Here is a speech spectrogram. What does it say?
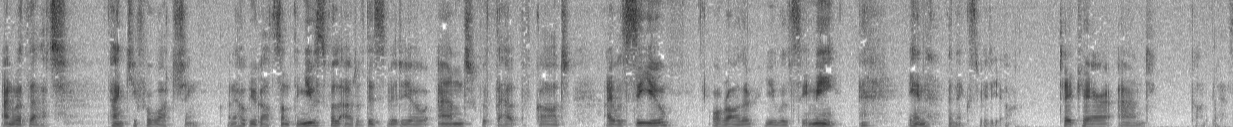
And with that, thank you for watching, and I hope you got something useful out of this video, and with the help of God, I will see you, or rather, you will see me, in the next video. Take care, and God bless.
